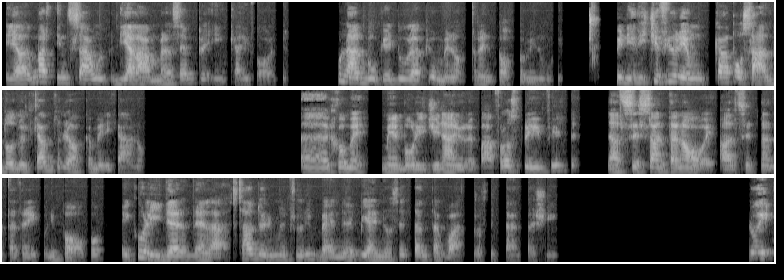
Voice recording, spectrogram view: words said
e al Martin Sound di Alhambra, sempre in California. Un album che dura più o meno 38 minuti. Quindi Ricci Fiori è un caposaldo del country rock americano. Eh, come membro originario del Buffalo Springfield, dal 69 al 73 con i poco, e co-leader della Southern Fury Band nel biennio 74-75. Lui,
